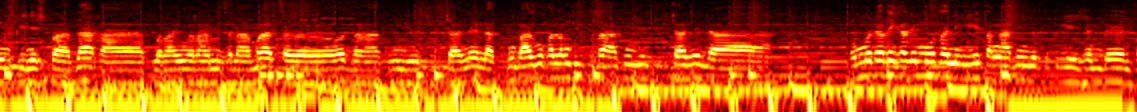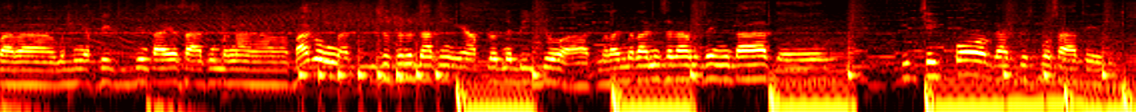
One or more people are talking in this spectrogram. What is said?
Ating finished product at maraming maraming salamat sa nanonood ng ating YouTube channel. At kung bago ka lang dito sa ating YouTube channel, ah, huwag mo na rin kalimutan i-hit ang ating notification bell para maging updated din tayo sa ating mga bagong at susunod nating i-upload na video. At maraming maraming salamat sa inyo lahat and keep safe po. God bless po sa atin.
